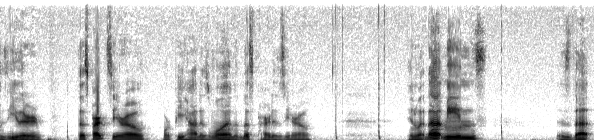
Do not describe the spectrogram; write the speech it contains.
is either this part 0 or p hat is 1 and this part is 0. And what that means is that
